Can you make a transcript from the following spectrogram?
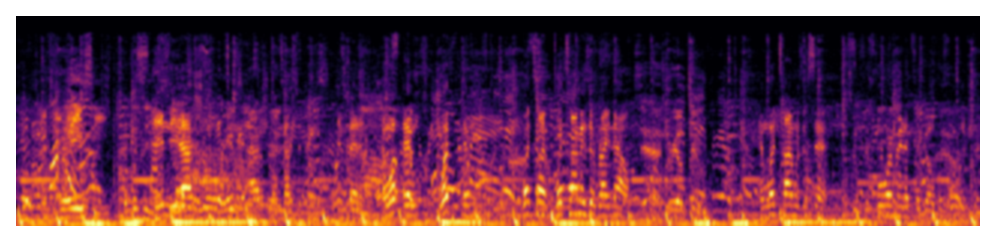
It's crazy. In the actual, in the actual messages embedded. And what, and what, and what time, what time is it right now? Yeah, 302. And what time was it sent? Four minutes ago, before the trip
